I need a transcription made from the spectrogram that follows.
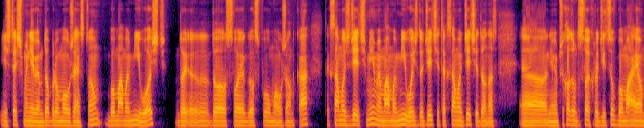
jesteśmy, nie wiem, dobrą małżeństwem, bo mamy miłość do, do swojego współmałżonka. Tak samo z dziećmi, my mamy miłość do dzieci, tak samo dzieci do nas, e, nie wiem, przychodzą do swoich rodziców, bo mają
